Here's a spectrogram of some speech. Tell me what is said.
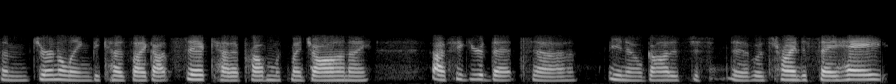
some journaling because I got sick, had a problem with my jaw, and I I figured that uh, you know God is just uh, was trying to say, hey,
